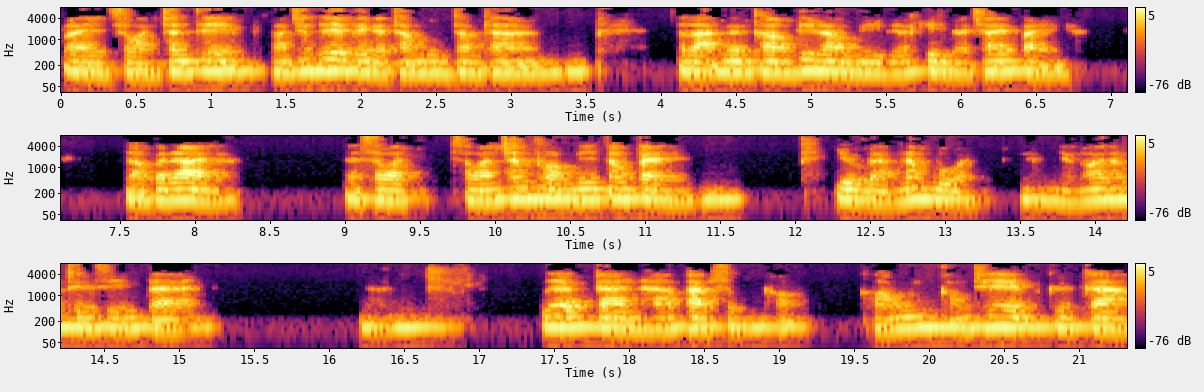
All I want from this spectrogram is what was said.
ไปสวรรค์ชั้นเทพสวรรค์ชั้นเทพเป็นแต่ทำบุญทำทานตลาดเงินทองที่เรามีเหลือกินเหลือใช้ไป เราก็ได้แล้ว แต่สวรรค์สวรรค์ชั้นพรหมนี้ต้องไปอยู่แบบนักบวชอย่างน้อยต้องถือศีลแปดเลิกการหาความสุขของของของเทพคือการ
